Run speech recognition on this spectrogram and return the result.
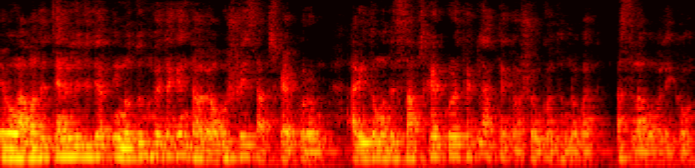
এবং আমাদের চ্যানেলে যদি আপনি নতুন হয়ে থাকেন, তাহলে অবশ্যই সাবস্ক্রাইব করুন। আর ইতোমধ্যে সাবস্ক্রাইব করে থাকলে আপনাকে অসংখ্য ধন্যবাদ। আসসালামু আলাইকুম।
